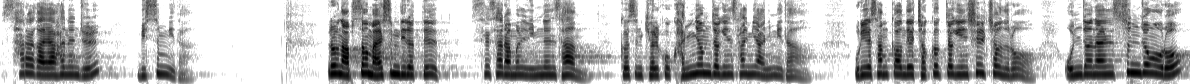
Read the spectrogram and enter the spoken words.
살아가야 하는 줄 믿습니다. 여러분, 앞서 말씀드렸듯 새 사람을 입는 삶, 그것은 결코 관념적인 삶이 아닙니다. 우리의 삶 가운데 적극적인 실천으로 온전한 순종으로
